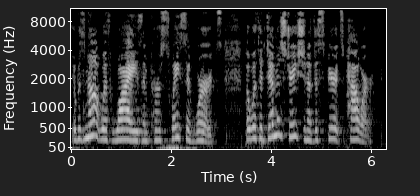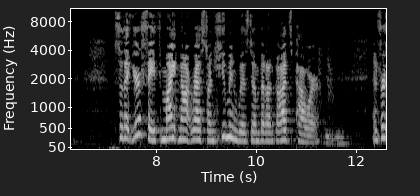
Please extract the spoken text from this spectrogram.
It was not with wise and persuasive words, but with a demonstration of the Spirit's power, so that your faith might not rest on human wisdom, but on God's power. Mm-hmm. And 1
